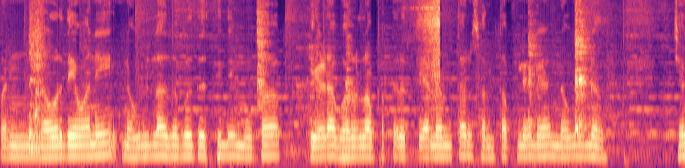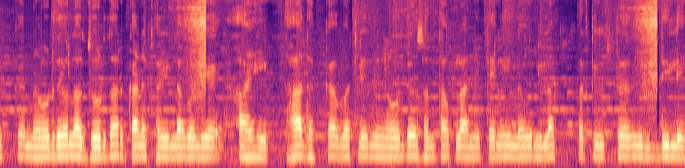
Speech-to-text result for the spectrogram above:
पण नवरदेवाने नवरीला जबरदस्तीने मोठा पेढा भरवला. मात्र त्यानंतर संतापलेल्या नवरीनं चक्क नवरदेवाला जोरदार कानाखाली लागवली आहे. हा धक्का बसलेले नवरदेव संतापला आणि त्याने नवरीला प्रत्युत्तर दिले.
